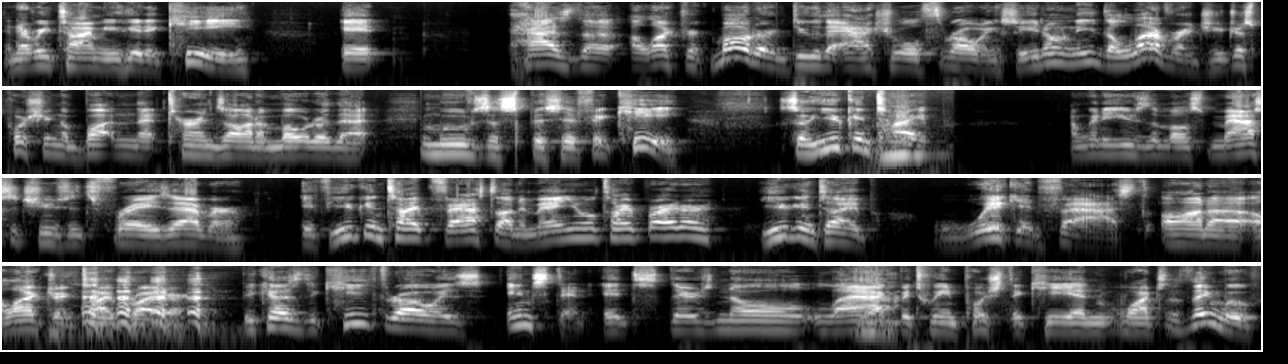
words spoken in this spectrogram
And every time you hit a key, it has the electric motor do the actual throwing. So you don't need the leverage. You're just pushing a button that turns on a motor that moves a specific key. So you can mm-hmm. type, I'm going to use the most Massachusetts phrase ever. If you can type fast on a manual typewriter, you can type wicked fast on an electric typewriter because the key throw is instant. It's there's no lag Yeah. between push the key and watch the thing move.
